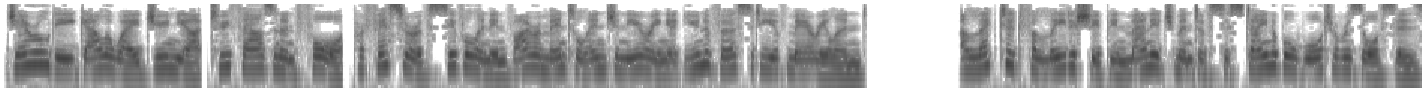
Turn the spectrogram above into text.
Gerald E. Galloway, Jr. 2004, Professor of Civil and Environmental Engineering at University of Maryland. Elected for leadership in management of sustainable water resources.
